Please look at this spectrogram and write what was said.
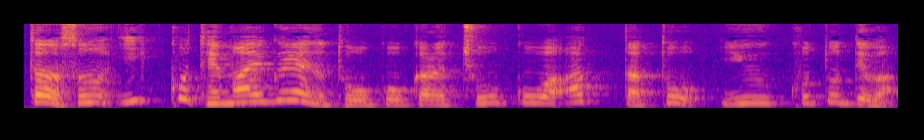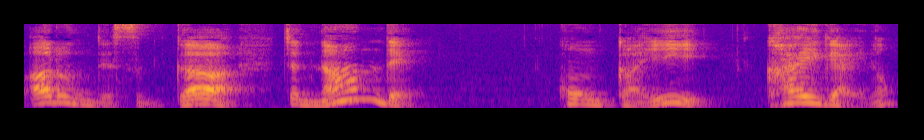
ただその1個手前ぐらいの投稿から兆候はあったということではあるんですがじゃあなんで今回海外の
